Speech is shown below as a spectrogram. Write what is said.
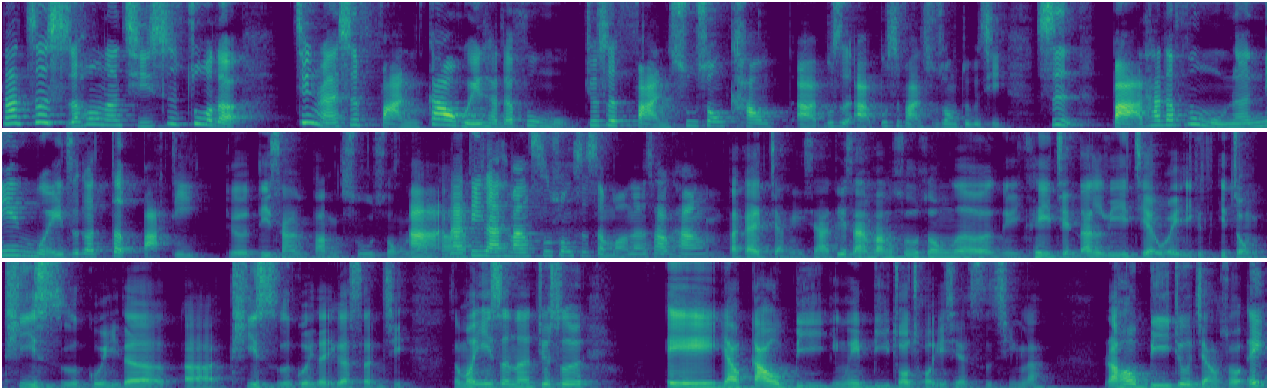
那这时候呢，骑士做的。竟然是反告回他的父母，就是反诉讼靠啊，不是啊，不是反诉讼，对不起，是把他的父母呢念为这个 third party 就是第三方诉讼啊。那第三方诉讼是什么呢？少康？大概讲一下，第三方诉讼呢，你可以简单理解为一个一种替死鬼的呃替死鬼的一个申请。什么意思呢？就是 A 要告 B，因为 B 做错一些事情了，然后 B 就讲说，哎，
